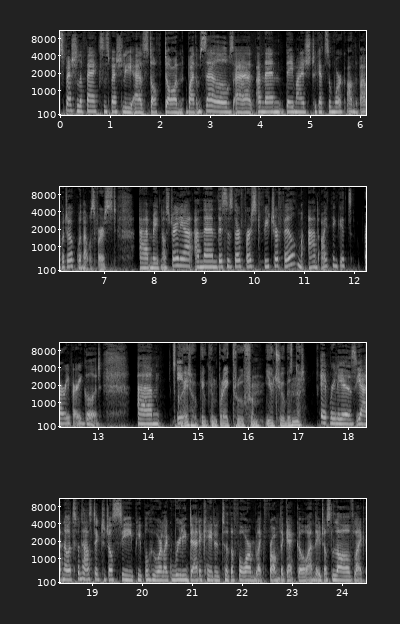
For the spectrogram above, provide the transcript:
special effects, especially uh, stuff done by themselves. Uh, and then they managed to get some work on the Babadook when that was first uh, made in Australia. And then this is their first feature film. And I think it's very, very good. Um, It's great Hope you can break through from YouTube, isn't it? It really is. Yeah, no, it's fantastic to just see people who are like really dedicated to the form, like from the get go, and they just love like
